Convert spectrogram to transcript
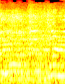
So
